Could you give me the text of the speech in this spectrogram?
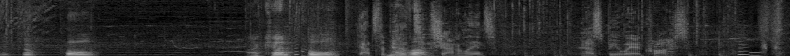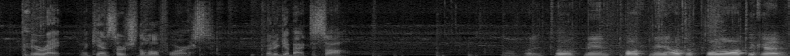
need to pull. I can't pull. That's the path Never. to the Shadowlands? Has to be a way across. You're right. We can't search the whole forest. Better get back to Saw. Nobody told me and taught me how to pull out again.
